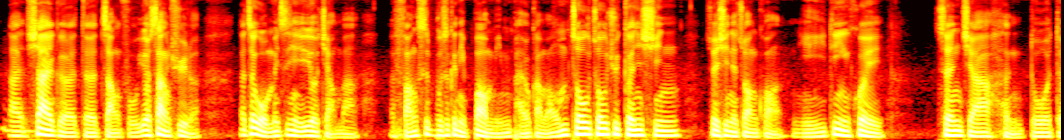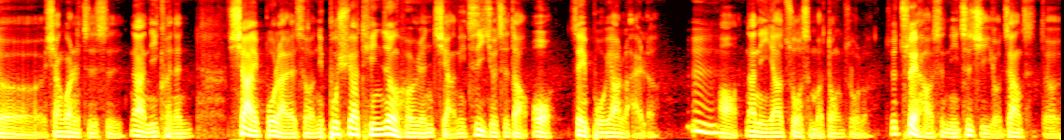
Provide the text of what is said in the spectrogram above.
那下一个的涨幅又上去了。那这个我们之前也有讲嘛，房市不是跟你报名牌或干嘛，我们周周去更新最新的状况，你一定会增加很多的相关的知识。那你可能下一波来的时候，你不需要听任何人讲，你自己就知道哦，这一波要来了嗯哦，那你要做什么动作了？就最好是你自己有这样子的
